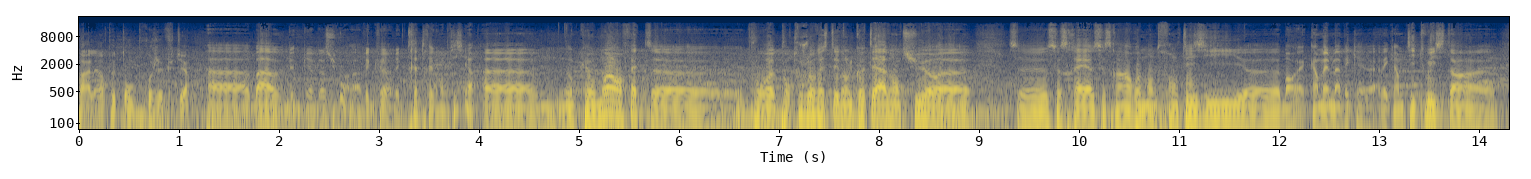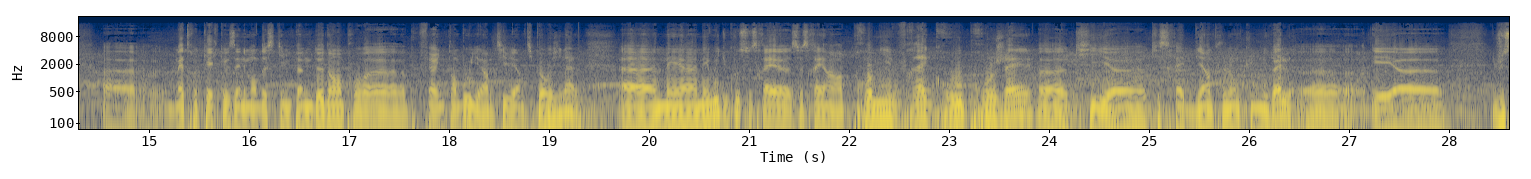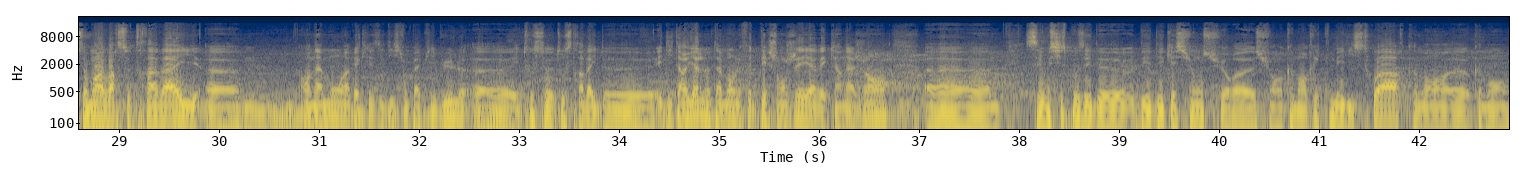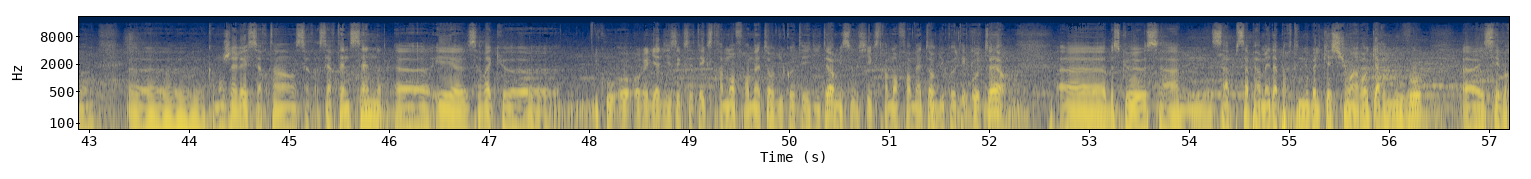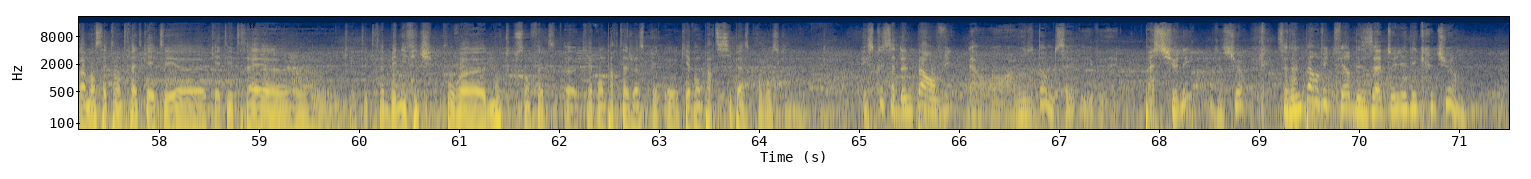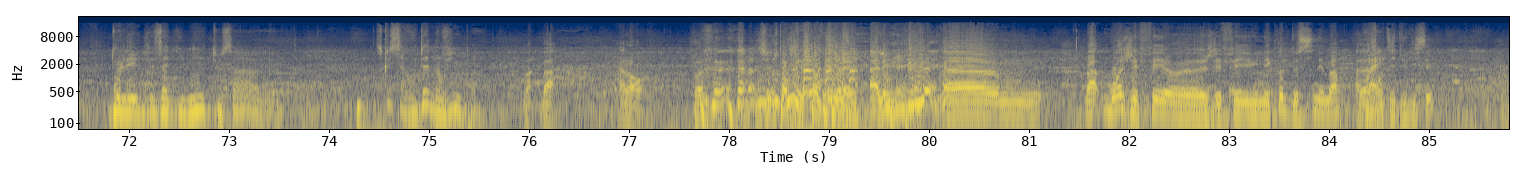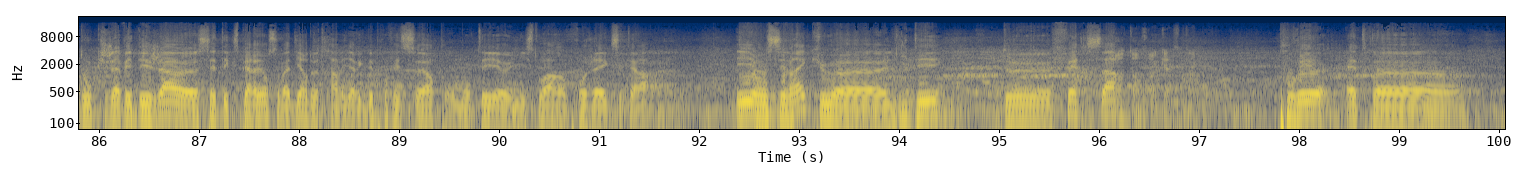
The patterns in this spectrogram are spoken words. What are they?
parler un peu de ton projet futur? Euh, bah, bien, sûr, avec, avec très très grand plaisir. Euh, donc euh, moi en fait, euh, pour, pour toujours rester dans le côté aventure, euh, ce, serait, ce serait un roman de fantasy, euh, bon, quand même avec, avec un petit twist, hein, euh, euh, mettre quelques éléments de steampunk dedans pour, euh, pour faire une tambouille un petit, un petit peu originale. Euh, mais, euh, mais oui, du coup, ce serait, ce serait un premier vrai gros projet euh, qui, euh, qui serait bien plus long qu'une nouvelle. euh, et euh, justement avoir ce travail euh, en amont avec les éditions Papier Bulle euh, et tout ce, tout ce travail de éditorial, notamment le fait d'échanger avec un agent, euh, c'est aussi se poser de- des, des questions sur, sur comment rythmer l'histoire, comment, comment, comment gérer certains, cer- certaines scènes. et c'est vrai que du coup Aurélia disait que c'était extrêmement formateur du côté éditeur, mais c'est aussi extrêmement formateur du côté auteur, euh, parce que ça, ça, ça permet d'apporter une nouvelle question, un regard nouveau, euh, et c'est vraiment cette entraide qui a été, euh, qui a été très, euh, qui a été très bénéfique pour euh, nous tous en fait, euh, qui avons partagé à ce pro- euh, qui avons participé à ce projet. Est-ce que ça donne pas envie, là, en vous entendre, ça, vous êtes passionné, bien sûr, ça donne pas envie de faire des ateliers d'écriture De les, les animer, tout ça euh, Est-ce que ça vous donne envie ou pas? Bah, bah, alors, Paul, je, je t'en prie, je t'en prie, allez. Euh, bah, moi, j'ai fait, euh, j'ai fait une école de cinéma à la Ouais. sortie du lycée. Donc, j'avais déjà euh, cette expérience, on va dire, de travailler avec des professeurs pour monter euh, une histoire, un projet, etc. Et euh, c'est vrai que euh, l'idée de faire ça J'entends casque. pourrait être. euh,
